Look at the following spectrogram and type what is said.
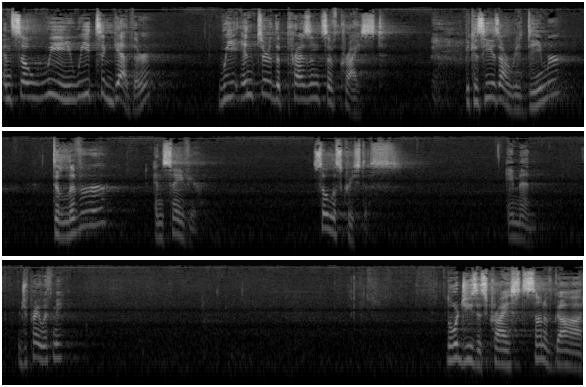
And so we, we together, we enter the presence of Christ because he is our Redeemer, Deliverer, and Savior. Solus Christus. Amen. Would you pray with me? Lord Jesus Christ, Son of God,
